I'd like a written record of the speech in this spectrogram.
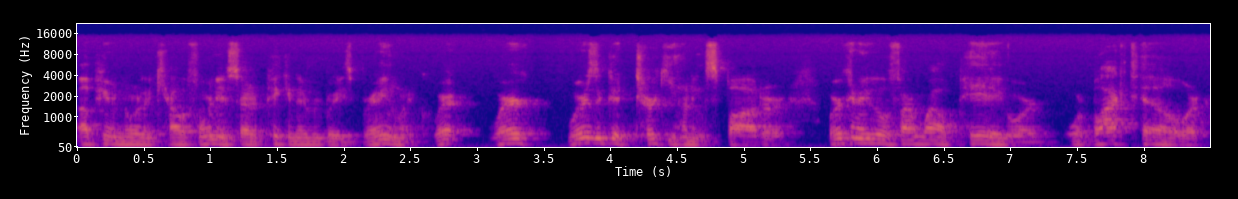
up here in Northern California started picking everybody's brain, like where where where's a good turkey hunting spot or where can I go find wild pig or or blacktail or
